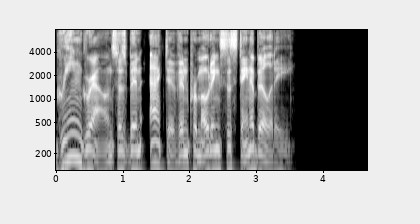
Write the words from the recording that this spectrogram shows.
Green Grounds has been active in promoting sustainability.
